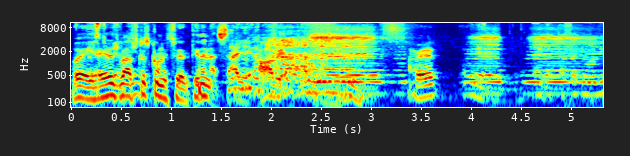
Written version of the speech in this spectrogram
Oye, Aires. Vascos con la estudiantina en la Salle, obvio. A ver. Voy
